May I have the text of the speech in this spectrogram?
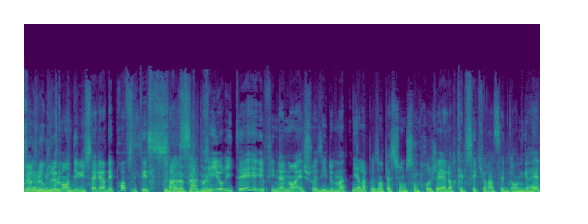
sur le doublement des salaires des profs, c'était sa, sa, priorité. Et finalement, elle choisit de maintenir la présentation de son projet alors qu'elle sait qu'il y aura cette grande grève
